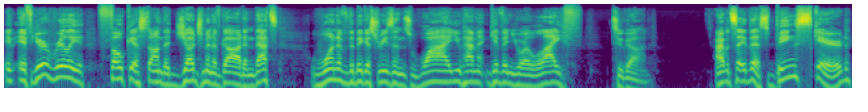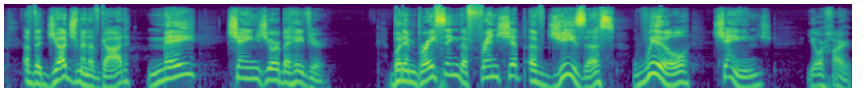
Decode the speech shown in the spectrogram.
if, if, you're really focused on the judgment of God, and that's one of the biggest reasons why you haven't given your life to God, I would say this being scared of the judgment of God may change your behavior, but embracing the friendship of Jesus will change your heart.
